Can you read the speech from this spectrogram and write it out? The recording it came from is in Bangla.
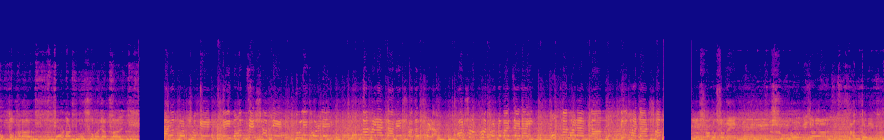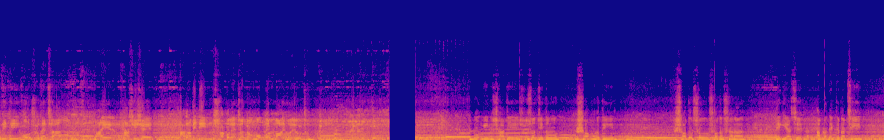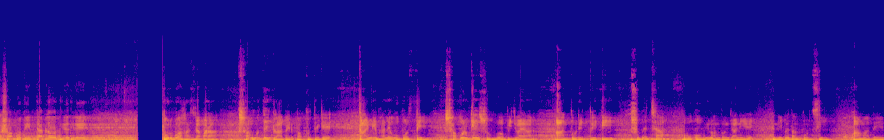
মুক্তধারার বর্ণাঢ্য শোভাযাত্রায়। ভারতবর্ষকে এই মঞ্চের সামনে তুলে ধরলেন মুক্তধারা ক্লাবের সদস্যরা। অসংখ্য ধন্যবাদ জানাই মুক্তধারা ক্লাব দিনহাটার সদস্যদের শুভ বিজয়ার আন্তরিক প্রীতি ও শুভেচ্ছা। মায়ের আশিসে আগামী দিন সকলের জন্য মঙ্গলময় হয়ে উঠুক। সংহতির সদস্য সদস্যরা এগিয়ে আসেন। আমরা দেখতে পাচ্ছি সংহতির ট্যাবলো ধীরে ধীরে পূর্ব হাজরাপাড়া সংহতি ক্লাবের পক্ষ থেকে কার্নিভালে উপস্থিত সকলকে শুভ বিজয়ার আন্তরিক প্রীতি, শুভেচ্ছা ও অভিনন্দন জানিয়ে নিবেদন করছি। আমাদের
